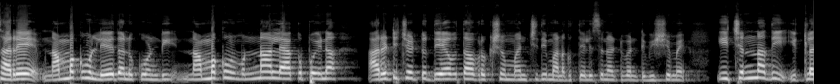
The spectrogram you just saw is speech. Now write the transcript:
సరే నమ్మకం లేదనుకోండి నమ్మకం ఉన్నా లేకపోయినా అరటి చెట్టు దేవతా వృక్షం మంచిది మనకు తెలిసినటువంటి విషయమే. ఈ చిన్నది ఇట్లా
